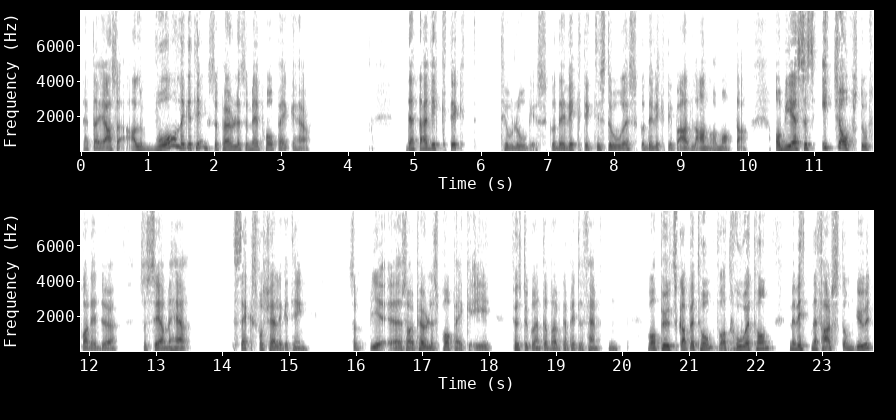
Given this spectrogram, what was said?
Dette er altså alvorlige ting som Paulus er med påpeker her. Dette er viktig teologisk, og det er viktig historisk, og det er viktig på alle andre måter. Om Jesus ikke oppsto fra de døde, så ser vi her seks forskjellige ting som, sorry, Paulus påpeker i 1. Korinterbrev kapittel 15. Vårt budskap er tomt, vår tro er tom, vi vitner falskt om Gud,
